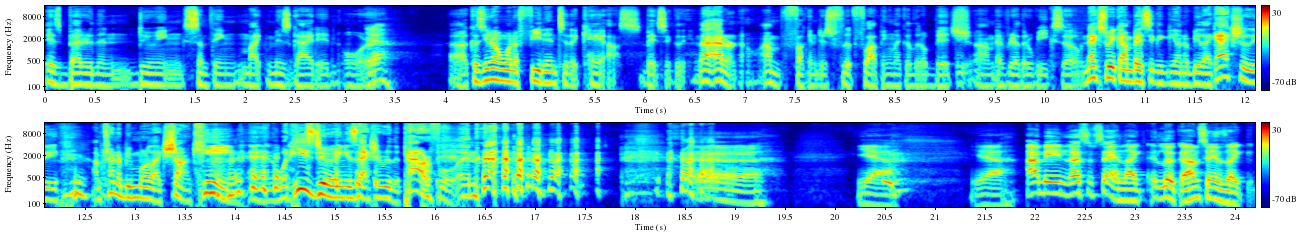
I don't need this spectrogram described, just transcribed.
is better than doing something like misguided or yeah. Because you don't want to feed into the chaos basically I, I don't know i'm fucking just flip-flopping like a little bitch um, every other week so next week i'm basically gonna be like actually i'm trying to be more like Shaun King and what he's doing is actually really powerful and Uh, yeah. Yeah. I mean, that's what I'm saying. Like, look, I'm saying like,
